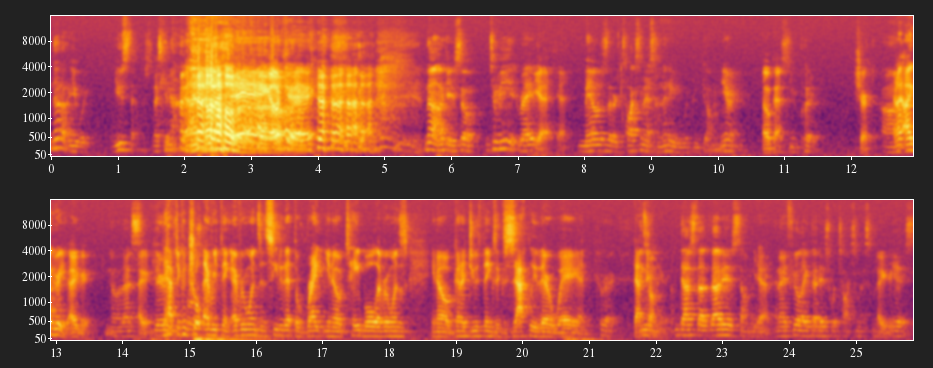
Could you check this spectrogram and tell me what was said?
No, no, you you established. Let's get Dang, okay. no, okay. So to me, right? yeah, yeah. Males that are toxic masculinity would be domineering. Okay, As you put it. sure. Um, And I, I agree. I agree. No, that's. I agree. they're have to control everything. Everyone's in seated at the right, you know, table. Everyone's, you know, gonna do things exactly their way, and Correct. that's and domineering. That's that. That is dominating. Yeah. And I feel like that is what toxic masculinity is.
